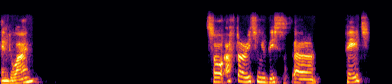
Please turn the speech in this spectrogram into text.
and one. So after reaching this uh, page,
